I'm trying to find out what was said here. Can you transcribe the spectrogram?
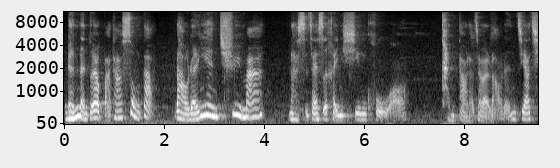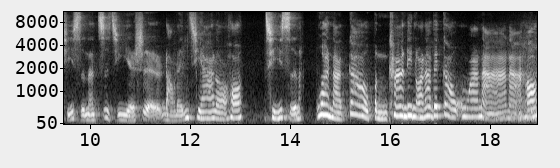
人人都要把他送到老人院去吗？那实在是很辛苦哦。看到了这个老人家，其实呢自己也是老人家了哈。其实呢，我那到本卡，你话那边到我哪啦哈？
